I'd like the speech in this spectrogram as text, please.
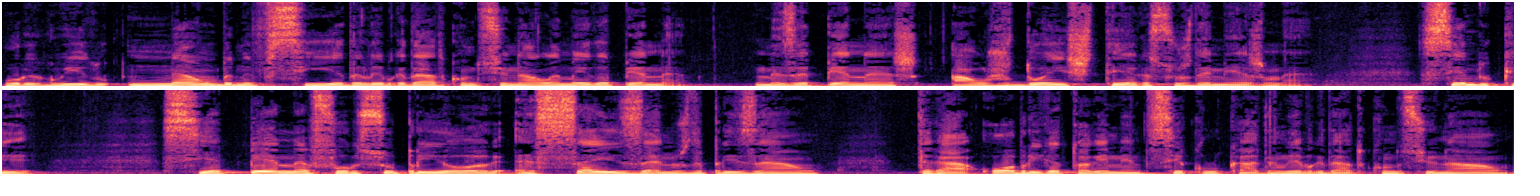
o arguído não beneficia da liberdade condicional a meio da pena, mas apenas aos dois terços da mesma. Sendo que, se a pena for superior a seis anos de prisão, terá obrigatoriamente de ser colocado em liberdade condicional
